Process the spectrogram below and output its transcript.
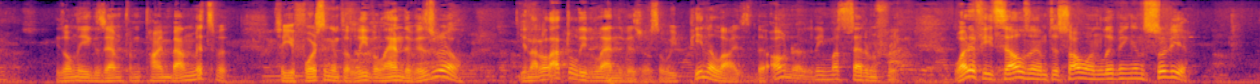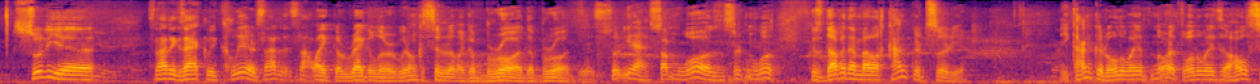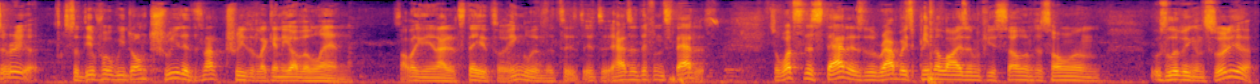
He's only exempt from time bound mitzvah. So you're forcing him to leave the land of Israel? You're not allowed to leave the land of Israel. So we penalize the owner that he must set him free. What if he sells him to someone living in Syria? Syria, it's not exactly clear. It's not. It's not like a regular. We don't consider it like a broad. A. Syria has some laws and certain laws because David HaMelech conquered Syria. He conquered all the way up north, all the way to the whole Syria. So therefore, we don't treat it. It's not treated like any other land. It's not like the United States or England. It's, it's, it's, it has a different status. So what's the status? The rabbis penalize him if you sell him to someone who's living in Syria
